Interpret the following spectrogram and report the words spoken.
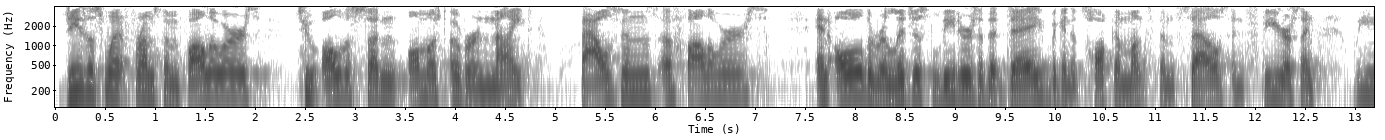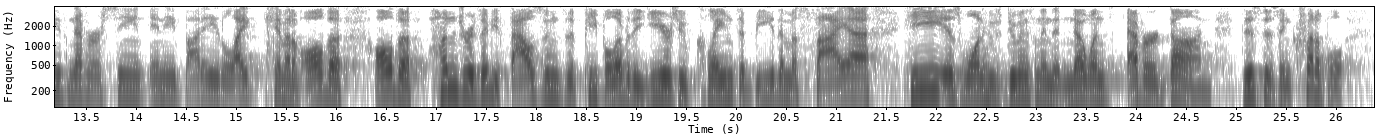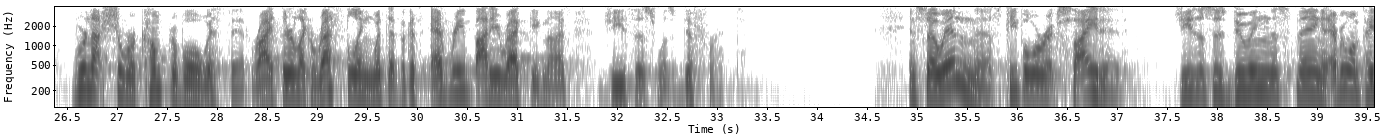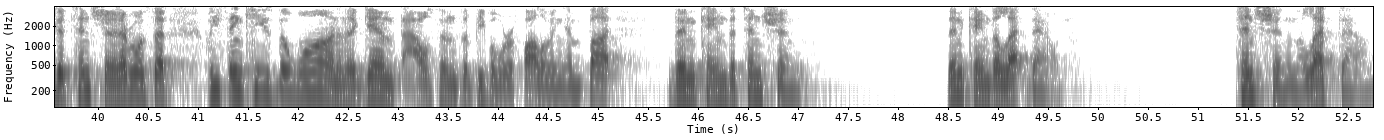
Jesus went from some followers to all of a sudden, almost overnight, thousands of followers. And all the religious leaders of the day began to talk amongst themselves in fear, saying, We've never seen anybody like him. Out of all the, all the hundreds, maybe thousands of people over the years who've claimed to be the Messiah, he is one who's doing something that no one's ever done. This is incredible. We're not sure we're comfortable with it, right? They're like wrestling with it because everybody recognized Jesus was different. And so in this, people were excited. Jesus is doing this thing, and everyone paid attention, and everyone said, we think he's the one. And again, thousands of people were following him. But then came the tension. Then came the letdown. Tension and the letdown.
